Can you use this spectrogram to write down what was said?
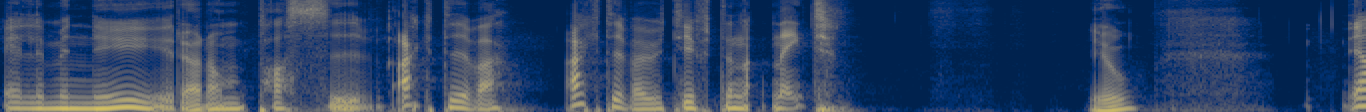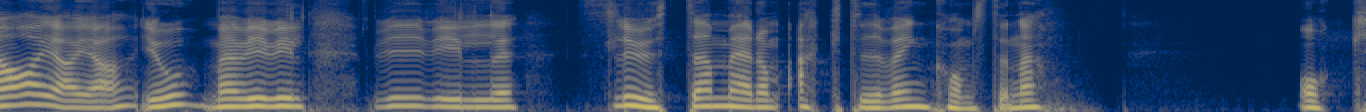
eliminera de passiv, aktiva, aktiva utgifterna. Nej. Jo. Ja, ja, ja, jo, men vi vill, vi vill sluta med de aktiva inkomsterna och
